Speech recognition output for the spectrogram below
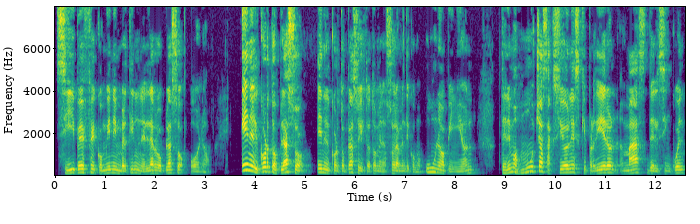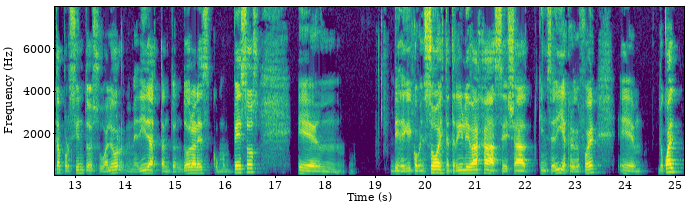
si IPF conviene invertir en el largo plazo o no. En el corto plazo, en el corto plazo, y esto tómenlo solamente como una opinión, tenemos muchas acciones que perdieron más del 50% de su valor, medidas tanto en dólares como en pesos. Em, desde que comenzó esta terrible baja hace ya 15 días creo que fue, em, lo cual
